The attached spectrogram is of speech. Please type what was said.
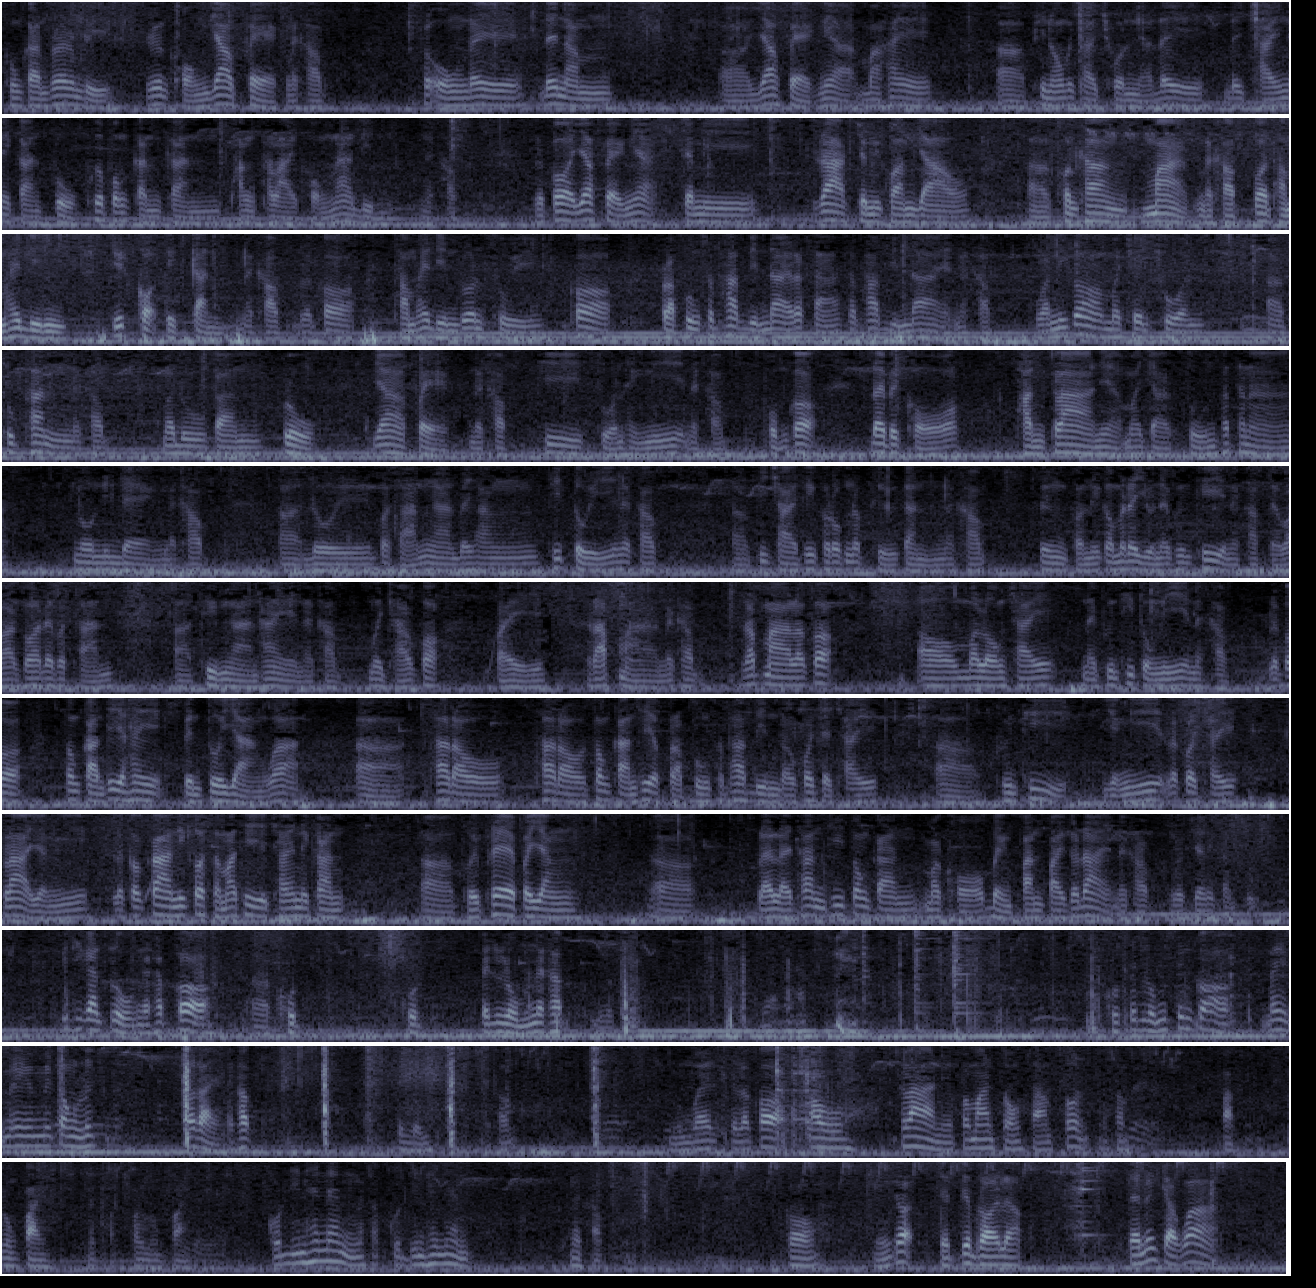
โครงการพระราชดำริเรื่องของหญ้าแฝกนะครับ พระองค์ได้ได้นำหญ้าแฝกเนี่ยมาให้พี่น้องประชาชนเนี่ยได้ได้ใช้ในการปลูกเพื่อป้องกันการพังทลายของหน้าดินนะครับ แล้วก็หญ้าแฝกเนี่ยจะมีรากจะมีความยาวค่อนข้างมากนะครับ ก็ทำให้ดินยึดเกาะติดกันนะครับ แล้วก็ทำให้ดินร่วนซุยก็ ปรับปรุงสภาพดินได้รักษาสภาพดินได้นะครับ วันนี้ก็มาเชิญชวนทุกท่านนะครับ มาดูการปลูกหญ้าแฝกนะครับ ที่สวนแห่งนี้นะครับ ผมก็ได้ไปขอพันกล้าเนี่ยมาจากศูนย์พัฒนาโนนดินแดงนะครับโดยประสานงานไปทางพี่ตุ๋ยนะครับพี่ชายที่เคารพนับถือกันนะครับ ซึ่งตอนนี้ก็ไม่ได้อยู่ในพื้นที่นะครับ แต่ว่าก็ได้ประสานทีมงานให้นะครับ เมื่อเช้าก็ ไปรับมานะครับ รับมาแล้วก็เอามาลองใช้ในพื้นที่ตรงนี้นะครับ แล้วก็ต้องการที่จะให้เป็นตัวอย่างว่าถ้าเราถ้าเราต้องการที่จะปรับปรุงสภาพดินเราก็จะใช้พื้นที่อย่างนี้แล้วก็ใช้กล้าอย่างนี้ แล้วก็กล้านี้ก็สามารถที่จะใช้ในการเผยแพร่ไปยังหลาย ๆ ท่านที่ต้องการมาขอแบ่งปันไปก็ได้นะครับเราใช้ในการปลูก วิธีการปลูกนะครับก็ขุดขุด เป็นหลุมนะครับขุดเป็นหลุมซึ่งก็ไม่ไม่ไม่ต้องลึกเท่าไหร่นะครับ เป็นหลุมนะครับหลุมไว้เสร็จแล้วก็เอากล้าเนี่ยประมาณสองสามต้นนะครับ ปักลงไปนะครับปักลงไป กดดินให้แน่นนะครับ กดดินให้แน่นนะครับ ก็อย่างนี้ก็เสร็จเรียบร้อยแล้ว แต่เนื่องจากว่า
